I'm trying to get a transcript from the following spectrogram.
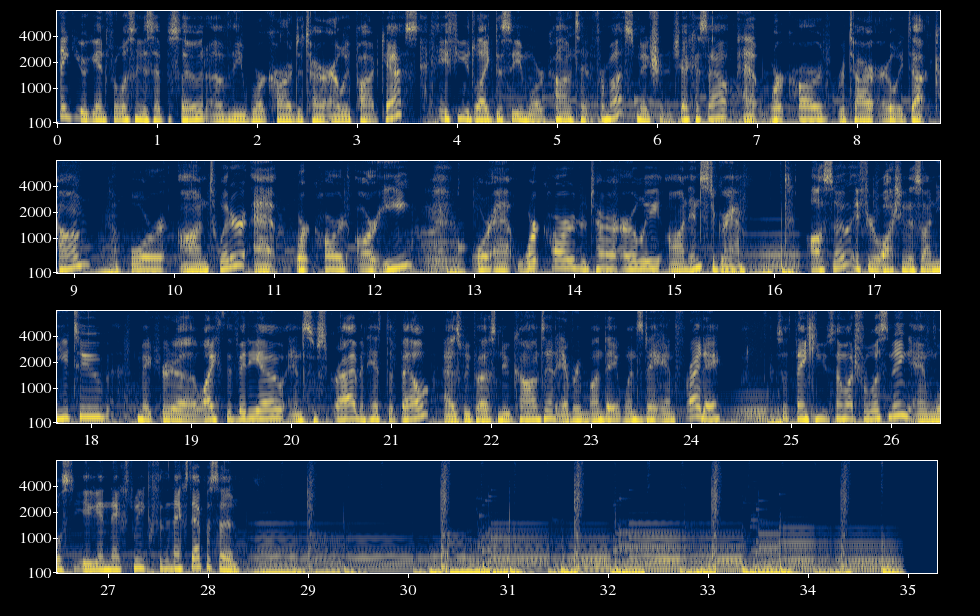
Thank you again for listening to this episode of the Work Hard Retire Early podcast. If you'd like to see more content from us, make sure to check us out at workhardretireearly.com or on Twitter at workhardre or at workhardretireearly on Instagram. Also, if you're watching this on YouTube, make sure to like the video and subscribe and hit the bell as we post new content every Monday, Wednesday, and Friday. So, thank you so much for listening, and we'll see you again next week for the next episode.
